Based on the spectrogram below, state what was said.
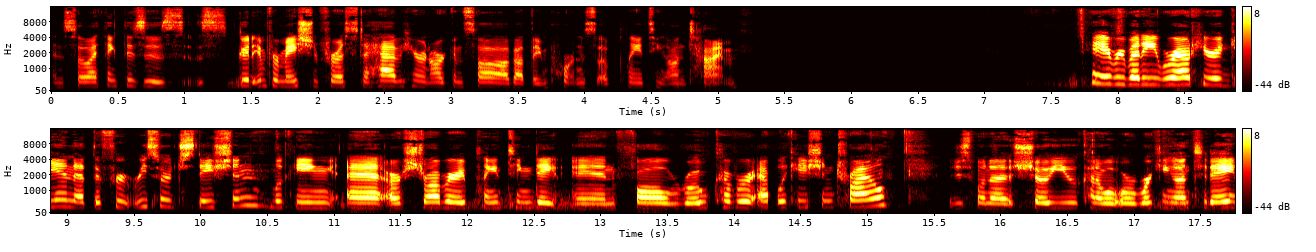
and so I think this is, this is good information for us to have here in Arkansas about the importance of planting on time. Hey everybody, we're out here again at the Fruit Research Station looking at our strawberry planting date and fall row cover application trial. I just want to show you kind of what we're working on today.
